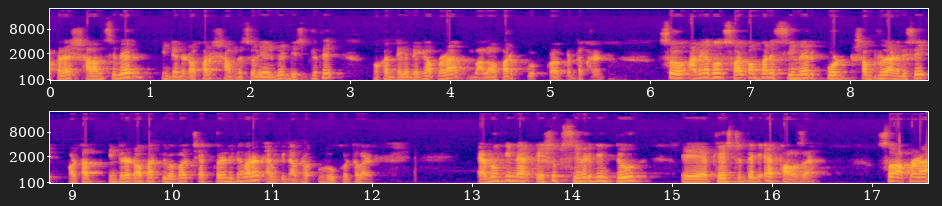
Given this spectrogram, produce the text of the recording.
আপনাদের সালাম ইন্টারনেট অফার সামনে চলে আসবে ডিসপ্লেতে ওখান থেকে দেখে আপনারা ভালো অফার ক্রয় করতে পারেন। সো আমি এখন ছয় কোম্পানির সিমের কোড সম্পর্কে জানিয়ে দিচ্ছি অর্থাৎ ইন্টারনেট অফার কী কীভাবে চেক করে নিতে পারেন এবং কিন্তু আপনারা উপভোগ করতে পারেন। এবং কি না এসব সিমের কিন্তু প্লে স্টোর থেকে অ্যাপ পাওয়া যায়। সো আপনারা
